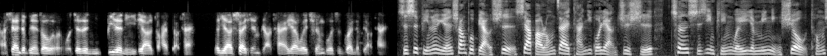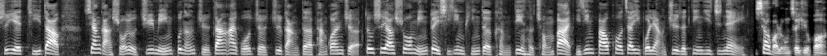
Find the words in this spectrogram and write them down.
啊，现在就变成说我我就是你逼着你一定要赶快表态。要率先表态，要为全国之冠的表态。时事评论员商普表示，夏宝龙在谈“一国两制”时，称习近平为人民领袖，同时也提到，香港所有居民不能只当爱国者治港的旁观者，都是要说明对习近平的肯定和崇拜，已经包括在“一国两制”的定义之内。夏宝龙这句话，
